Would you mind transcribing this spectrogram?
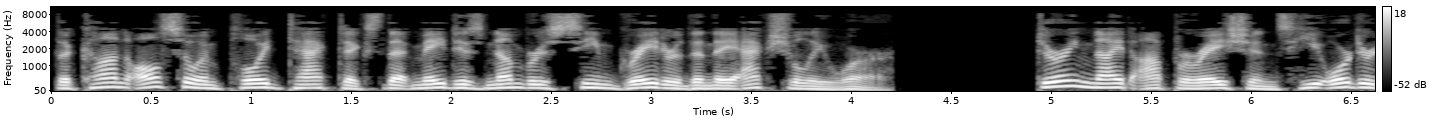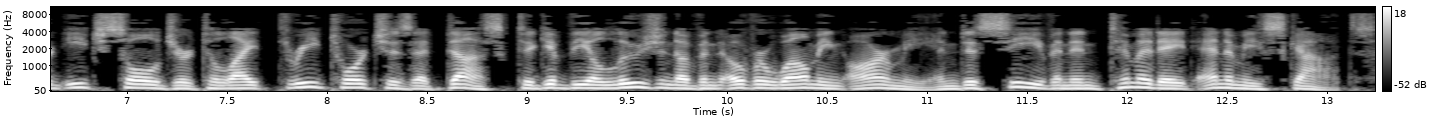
The Khan also employed tactics that made his numbers seem greater than they actually were. During night operations he ordered each soldier to light three torches at dusk to give the illusion of an overwhelming army and deceive and intimidate enemy scouts.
